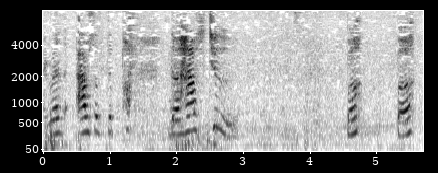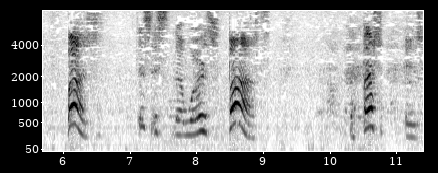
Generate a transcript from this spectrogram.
I run out of the park, the house too. Bu, bu, bus. This is the word bus. The bus is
